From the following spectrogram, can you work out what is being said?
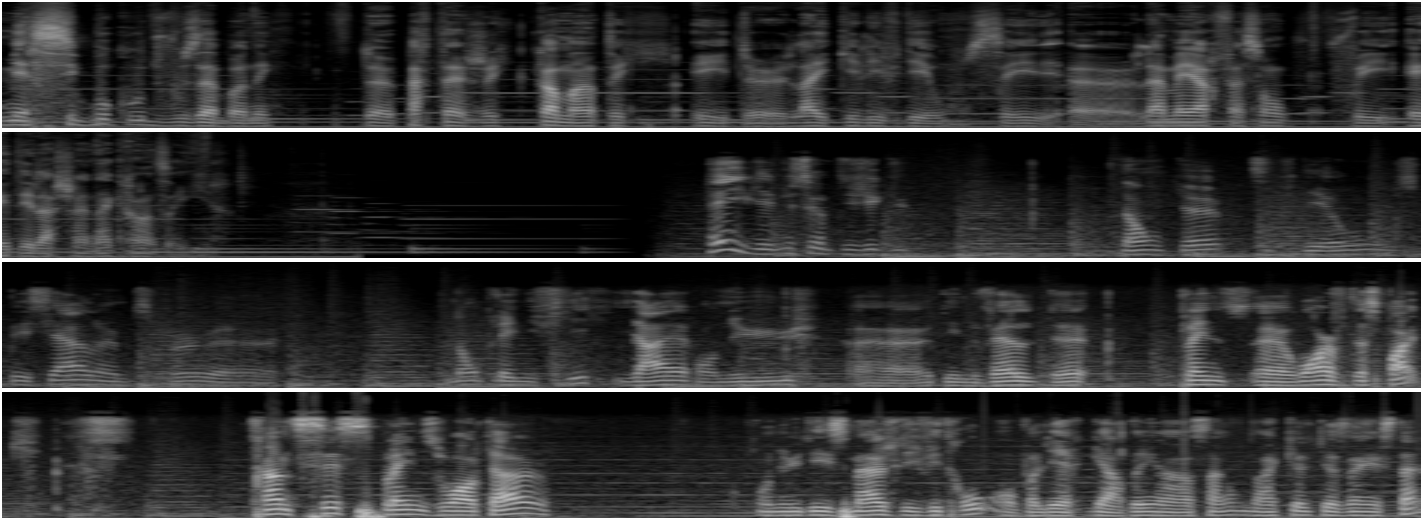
merci beaucoup de vous abonner, de partager, commenter et de liker les vidéos. C'est euh, la meilleure façon que vous pouvez aider la chaîne à grandir. Hey, bienvenue sur MTGQ. Donc, euh, petite vidéo spéciale un petit peu euh, non planifiée. Hier, on a eu des nouvelles de Plains, War of the Spark. 36 Planeswalkers. On a eu des images des vitraux. On va les regarder ensemble dans quelques instants.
